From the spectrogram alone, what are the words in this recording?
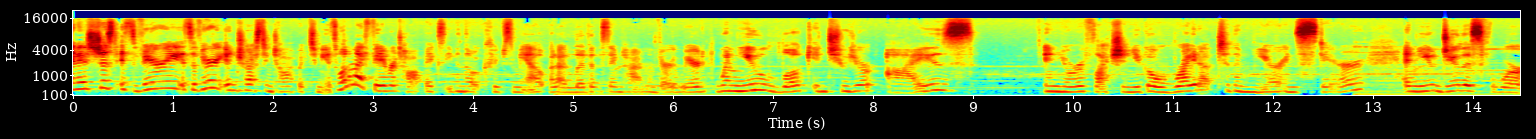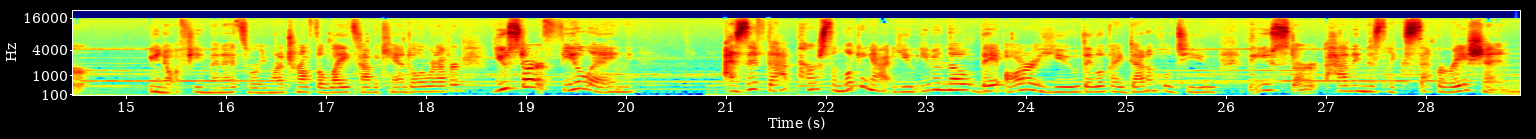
and it's just, it's very, it's a very interesting topic to me. It's one of my favorite topics, even though it creeps me out, but I live at the same time. I'm very weird. When you look into your eyes, in your reflection, you go right up to the mirror and stare, and you do this for you know, a few minutes or you want to turn off the lights and have a candle or whatever, you start feeling as if that person looking at you, even though they are you, they look identical to you, but you start having this like separation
